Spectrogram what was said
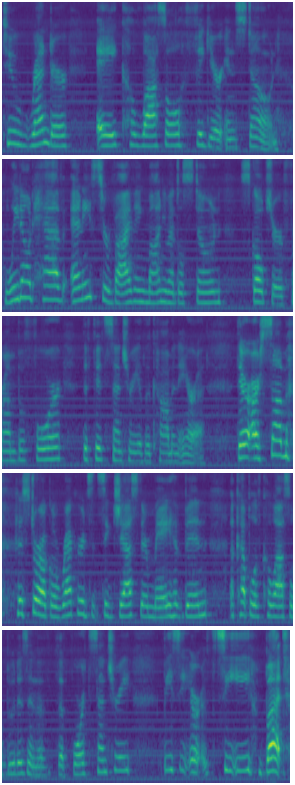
to render a colossal figure in stone. We don't have any surviving monumental stone sculpture from before the 5th century of the Common Era. There are some historical records that suggest there may have been a couple of colossal Buddhas in the, the 4th century, BC or CE, but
